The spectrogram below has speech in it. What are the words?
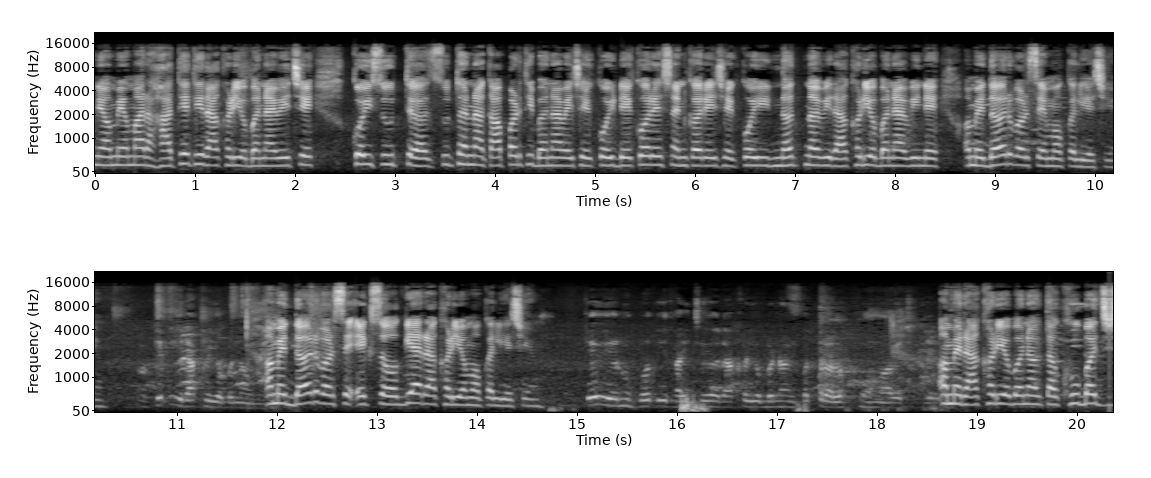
અને અમે અમારા હાથેથી રાખડીઓ બનાવીએ છીએ. કોઈ સૂત સુથરના કાપડથી બનાવે છે કોઈ ડેકોરેશન કરે છે કોઈ નત નવી રાખડીઓ બનાવીને અમે દર વર્ષે મોકલીએ છીએ. કેટલી રાખડીઓ બનાવો અમે દર વર્ષે એકસો અગિયાર રાખડીઓ મોકલીએ છીએ. કેવી અનુભૂતિ થાય છે રાખડીઓ બનાવીને પત્ર લખવામાં આવે છે? અમે રાખડીઓ બનાવતા ખૂબ જ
